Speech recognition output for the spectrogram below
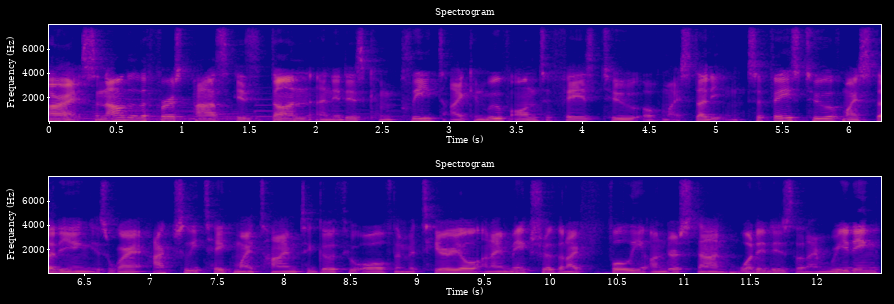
Alright, so now that the first pass is done and it is complete, I can move on to phase two of my studying. So phase two of my studying is where I actually take my time to go through all of the material and I make sure that I fully understand what it is that I'm reading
